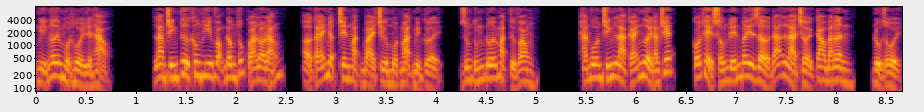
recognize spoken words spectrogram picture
nghỉ ngơi một hồi liền hảo. Lam Chính Tư không hy vọng Đông Thúc quá lo lắng, ở tái nhợt trên mặt bài trừ một mặt mỉm cười, dung túng đối mặt tử vong. Hắn vốn chính là cái người đáng chết, có thể sống đến bây giờ đã là trời cao ban ân, đủ rồi.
